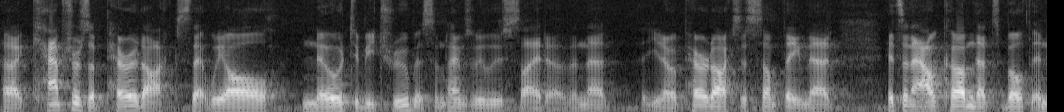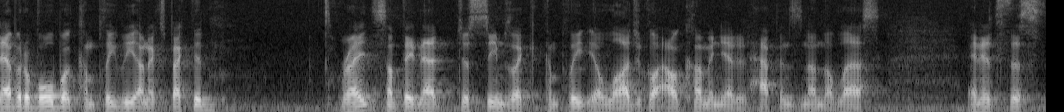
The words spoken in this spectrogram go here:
uh, captures a paradox that we all know to be true, but sometimes we lose sight of. And that, you know, a paradox is something that it's an outcome that's both inevitable but completely unexpected, right? Something that just seems like a complete illogical outcome, and yet it happens nonetheless. And it's this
